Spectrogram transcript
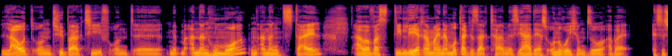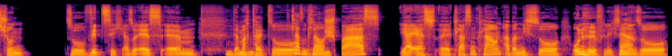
laut und hyperaktiv und äh, mit einem anderen Humor, einem anderen Style. Aber was die Lehrer meiner Mutter gesagt haben, ist, ja, der ist unruhig und so, aber es ist schon so witzig. Also er ist, ähm, mhm. der macht halt so, so Spaß ja, er ist äh, Klassenclown, aber nicht so unhöflich, sondern ja. so,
